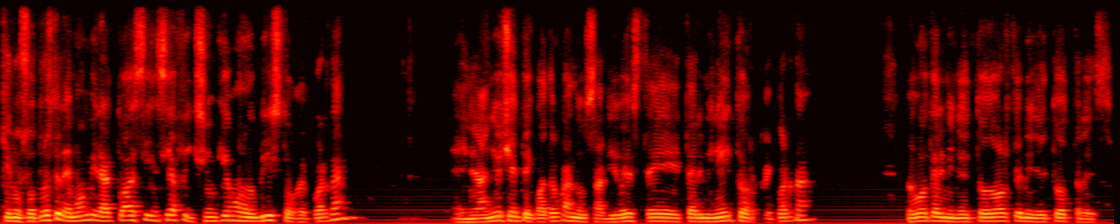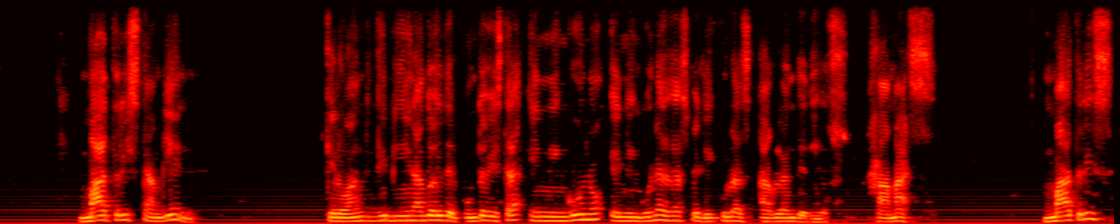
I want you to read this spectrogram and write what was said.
Que nosotros tenemos mirar toda ciencia ficción que hemos visto, ¿recuerdan? En el año 84 cuando salió este Terminator, ¿recuerdan? Luego Terminator 2, Terminator 3. Matrix también, que lo van mirando desde el punto de vista, en ninguno, en ninguna de las películas hablan de Dios, jamás. Matrix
